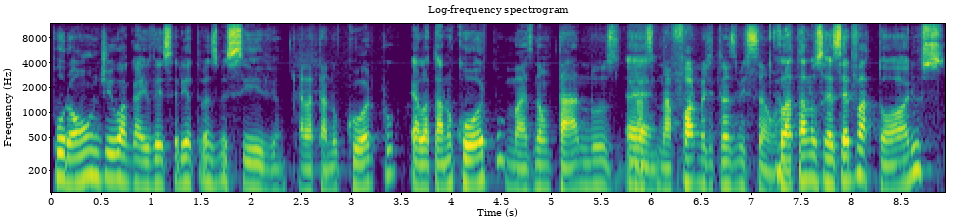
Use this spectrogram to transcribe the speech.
por onde o HIV seria transmissível. Ela está no corpo. Ela está no corpo. Mas não está é, na, forma de transmissão. Ela está né? nos reservatórios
